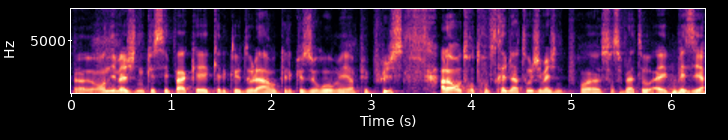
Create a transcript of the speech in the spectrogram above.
pas. Euh, On imagine que c'est pas que- quelques dollars ou quelques euros, mais un peu plus. Alors on te retrouve très bientôt, j'imagine, pour, euh, sur ce plateau, avec plaisir.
